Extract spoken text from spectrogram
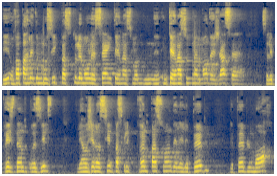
Et on va parler de musique parce que tout le monde le sait internationalement déjà, c'est le président du Brésil. Il y a un génocide parce qu'ils ne prennent pas soin des de, peuples. Les peuples morts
